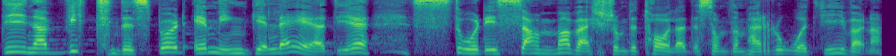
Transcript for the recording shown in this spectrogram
Dina vittnesbörd är min glädje, står det i samma vers som det talades om de här rådgivarna.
